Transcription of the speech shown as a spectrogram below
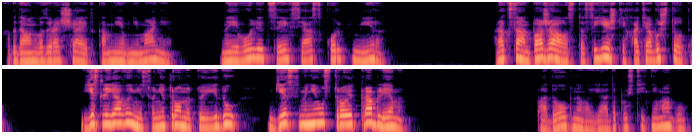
Когда он возвращает ко мне внимание, на его лице вся скорбь мира. «Роксан, пожалуйста, съешьте хотя бы что-то. Если я вынесу нетронутую еду, Гес мне устроит проблемы». Подобного я допустить не могу.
